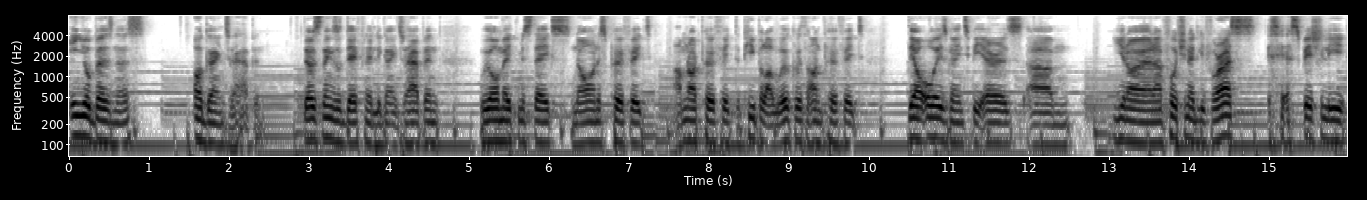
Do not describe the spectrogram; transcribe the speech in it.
in your business are going to happen. Those things are definitely going to happen. We all make mistakes. No one is perfect. I'm not perfect. The people I work with aren't perfect. There are always going to be errors. Um, you know, and unfortunately for us, especially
